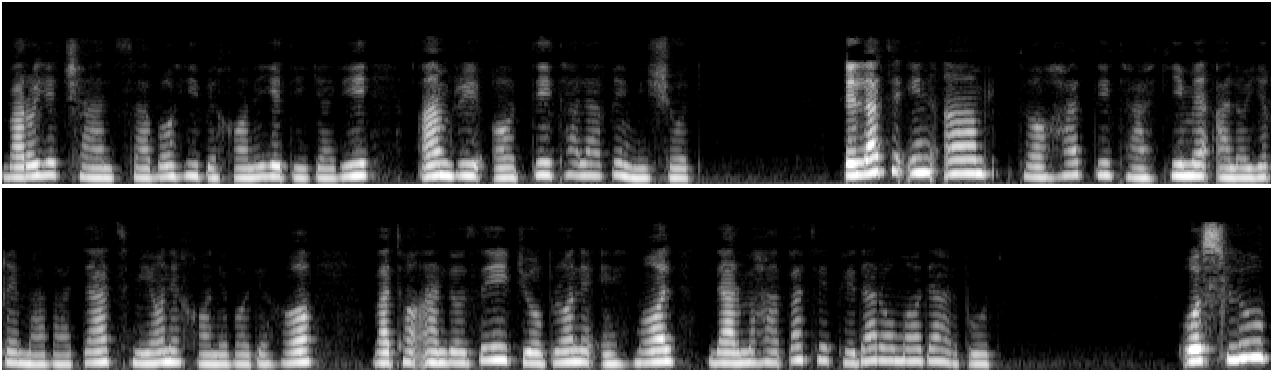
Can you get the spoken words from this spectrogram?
برای چند سباهی به خانه دیگری امری عادی تلقی می‌شد. علت این امر تا حدی تحکیم علایق مودت میان خانواده ها و تا اندازه جبران احمال در محبت پدر و مادر بود اسلوب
